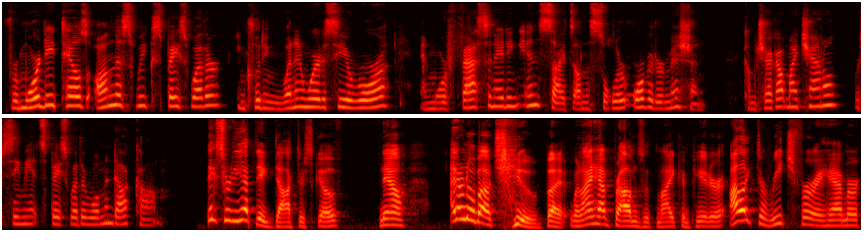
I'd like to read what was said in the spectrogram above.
For more details on this week's space weather, including when and where to see aurora, and more fascinating insights on the Solar Orbiter mission, come check out my channel or see me at spaceweatherwoman.com. Thanks for the update, Dr. Skov. Now, I don't know about you, but when I have problems with my computer, I like to reach for a hammer,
